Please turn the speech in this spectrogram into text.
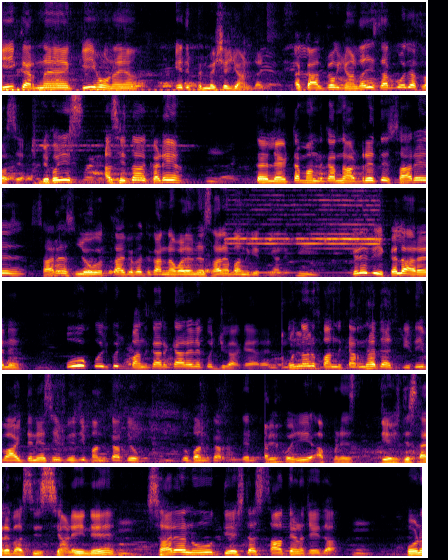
ਕੀ ਕਰਨਾ ਹੈ ਕੀ ਹੋਣਾ ਆ ਇਹ ਤੇ ਪਰਮੇਸ਼ਰ ਜਾਣਦਾ ਜੀ। ਅਕਾਲ ਪੁਰਖ ਜਾਣਦਾ ਜੀ ਸਭ ਕੁਝ ਹੱਥ ਵਸਿਆ ਦੇਖੋ ਜੀ ਅਸੀਂ ਤਾਂ ਖੜੇ ਆ ਤੇ ਲਾਈਟਾਂ ਬੰਦ ਕਰਨ ਆਰਡਰ ਤੇ ਸਾਰੇ ਸਾਰੇ ਸੰਯੋਗ ਦਿੱਤਾ ਵੇਖੋ ਦੁਕਾਨਾਂ ਵਾਲਿਆਂ ਨੇ ਸਾਰੇ ਬੰਦ ਕੀਤੀਆਂ ਨੇ। ਜਿਹੜੇ ਵਹੀਕਲ ਆ ਰਹੇ ਨੇ ਉਹ ਕੁਝ ਕੁਝ ਬੰਦ ਕਰਕੇ ਆ ਰਹੇ ਨੇ ਕੁਝ ਜਗਾ ਕੇ ਆ ਰਹੇ ਨੇ। ਉਹਨਾਂ ਨੂੰ ਬੰਦ ਕਰਨ ਦਾ ਹਦਾਇਤ ਕੀਤੀ ਆਵਾਜ਼ ਦਿੰਦੇ ਅਸੀਂ ਵੀਰ ਜੀ ਬੰਦ ਕਰ ਦਿਓ ਉਹ ਬੰਦ ਕਰ ਦਿੰਦੇ ਨੇ। ਵੇਖੋ ਜੀ ਆਪਣੇ ਦੇਸ਼ ਦੇ ਸਾਰੇ ਵਾਸੀ ਸਿਆਣੇ ਨੇ। ਸਾਰਿਆਂ ਨੂੰ ਦੇਸ਼ ਦਾ ਸਾਥ ਦੇਣਾ ਚਾਹੀਦਾ। ਹੁਣ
